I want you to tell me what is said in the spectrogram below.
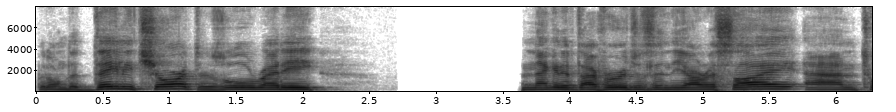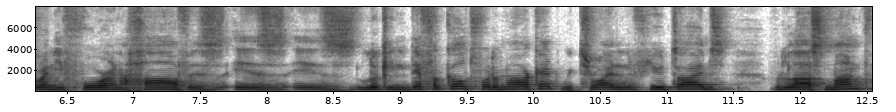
But on the daily chart, there's already negative divergence in the RSI and 24 and a half is, is, is looking difficult for the market. We tried it a few times for the last month.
